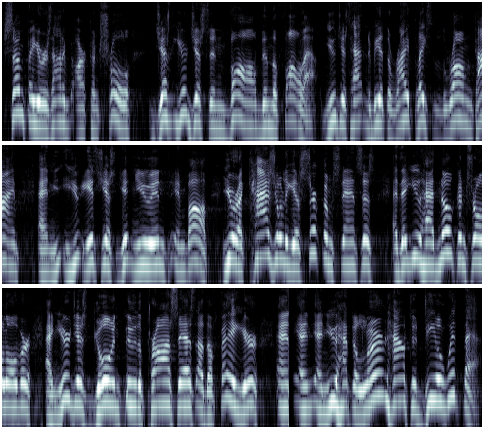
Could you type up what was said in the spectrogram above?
some failure is out of our control just you're just involved in the fallout. You just happen to be at the right place at the wrong time, and you, it's just getting you in, involved. You're a casualty of circumstances that you had no control over, and you're just going through the process of the failure, and, and, and you have to learn how to deal with that.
